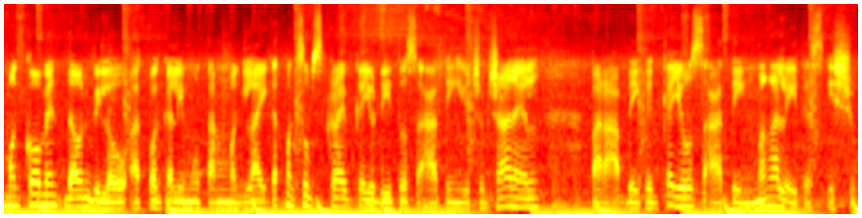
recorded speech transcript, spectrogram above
Mag-comment down below at huwag kalimutang mag-like at mag-subscribe kayo dito sa ating YouTube channel para updated kayo sa ating mga latest issue.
